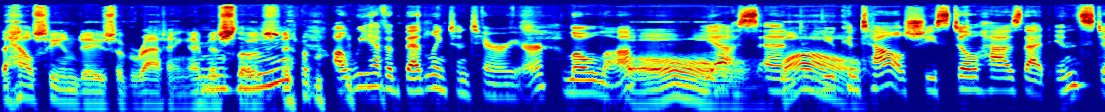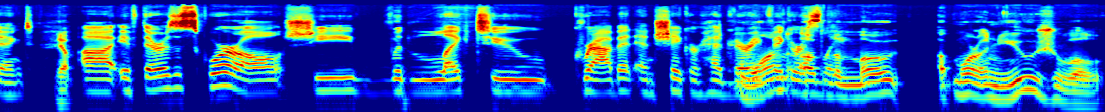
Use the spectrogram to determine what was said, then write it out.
the halcyon days of ratting. I miss Mhm. those. Uh, we have a Bedlington Terrier, Lola. oh, Yes, and wow. you can tell she still has that instinct. Yep. Uh, if there is a squirrel, she would like to grab it and shake her head very One vigorously. of the mo- uh, more unusual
